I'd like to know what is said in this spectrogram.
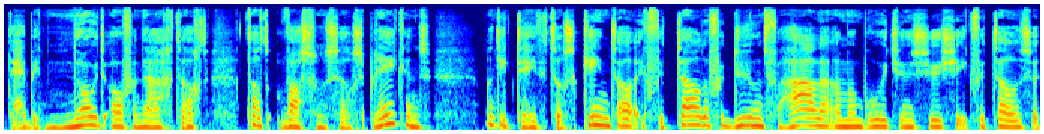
daar heb ik nooit over nagedacht. Dat was vanzelfsprekend. Want ik deed het als kind al. Ik vertelde voortdurend verhalen aan mijn broertje en zusje. Ik vertelde ze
